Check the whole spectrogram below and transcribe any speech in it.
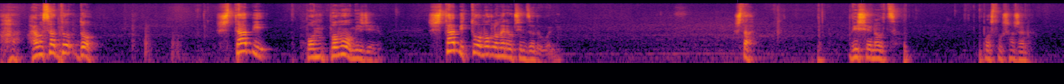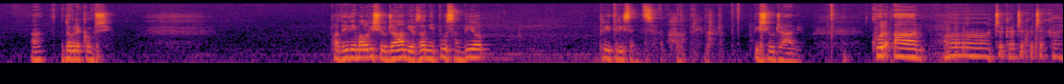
Aha, hajmo sad do, do. Šta bi, po, po mom mišljenju, šta bi to moglo mene učiniti zadovoljnim? Šta? Više novca. Poslušna žena. A? Dobre komšije. Pa da ide malo više u džamiju, jer zadnji put sam bio prije tri sedmice. Više u džamiju. Kur'an. A, čekaj, čekaj, čekaj.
